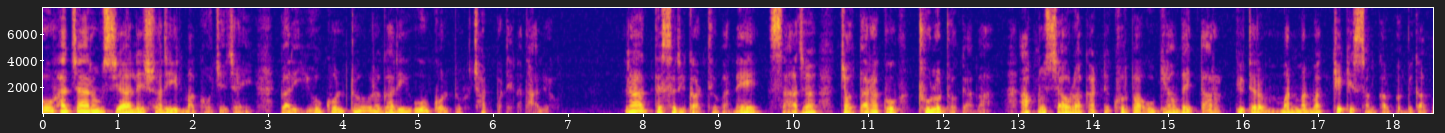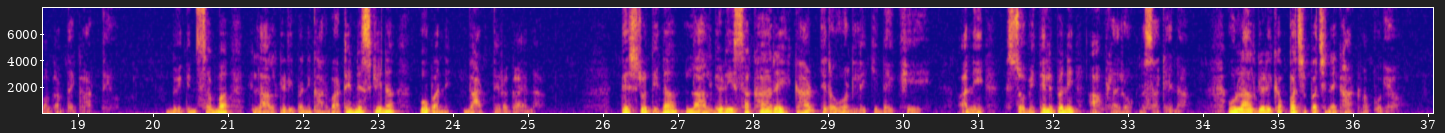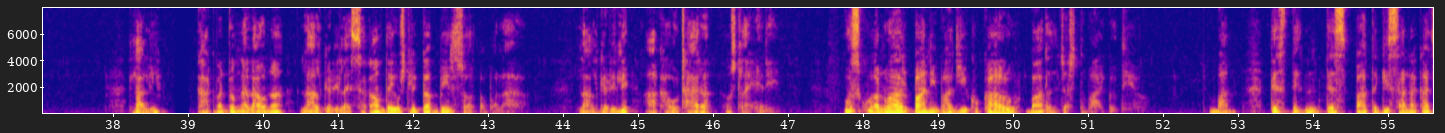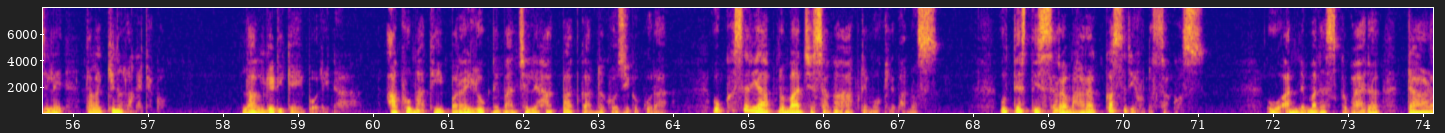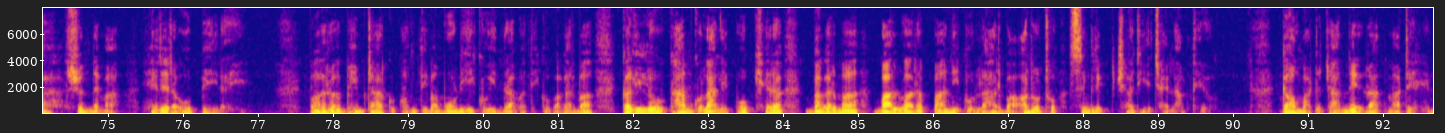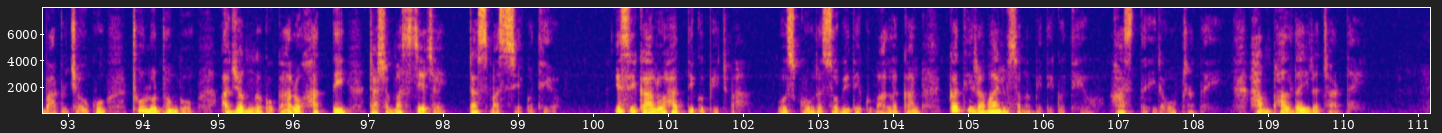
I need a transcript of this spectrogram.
ऊ हजारौँ स्याले शरीरमा खोजे झैँ घरि यो कोल्टो र घरि ऊ कोल्टो छटपटेन थाल्यो। रात त्यसरी काट्थ्यो भने साँझ चौताराको ठुलो ढोकामा आफ्नो स्याउला काट्ने खुर्पा उघ्याउँदै तार किटेर मन मनमा के के सङ्कल्प विकल्प गर्दै काट्थ्यो। दुई दिनसम्म लालगेडी पनि घरबाटै निस्किन ऊ पनि घाटतिर गएन। तेस्रो दिन लालगेडी सखारै घाटतिर ओर्लेकी देखी अनि सोभितेले पनि आफूलाई रोक्न सकेन। ऊ लालगेडीका पछि पछि नै घाटमा पुग्यो। लाली घाटमा डुङ्गा लाउन लालगेडीलाई सघाउँदै उसले गम्भीर स्वरमा बोलायो। लालगेडीले आँखा उठाएर उसलाई हेरी। उसको अनुहार पानी भरिएको कालो बादल जस्तो भएको थियो। भन त्यस दिन त्यस पातकी साना काजीले तँलाई किन लखेटेको? लालगेडी केही बोलिन। आफूमाथि पराई लोग्ने मान्छेले हातपात गर्न खोजेको कुरा ऊ कसरी आफ्नो मान्छेसँग आफ्नै मुखले भनोस् ऊ त्यस्तै सरमहारा कसरी हुन सकोस्? ऊ अन्य मनस्क भएर टाढा शून्यमा हेरेर उभिरहे पर भीमटारको घुम्तीमा मोडिएको इन्द्रावतीको बगरमा कलिलो घामको लाली पोखेर बगरमा बालुवा र पानीको लहरमा अनौठो सिङ्ग्रिप छरिए छाइ लाग्थ्यो। गाउँबाट झर्ने रात माटे बाटो छेउको ठुलो ढुङ्गो अजङ्गको कालो हात्ती ढसमस्ये झैँ टसमसिएको थियो। यसै कालो हात्तीको पिठमा उसको र सोभिदेको बालककाल कति रमाइलोसँग बितेको थियो। हाँस्दै र उफ्रदै हाम फाल्दै र छाड्दै।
